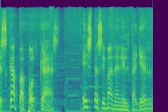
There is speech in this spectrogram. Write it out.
Escapa Podcast. Esta semana en el taller.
